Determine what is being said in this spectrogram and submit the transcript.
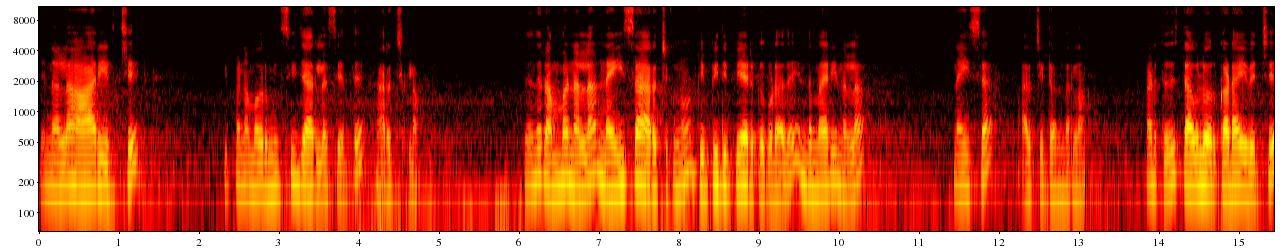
இது நல்லா ஆறிடுச்சு. இப்போ நம்ம ஒரு மிக்சி ஜாரில் சேர்த்து அரைச்சிக்கலாம். இது வந்து ரொம்ப நல்லா நைஸாக அரைச்சிக்கணும். திப்பி திப்பியாக இருக்கக்கூடாது. இந்த மாதிரி நல்லா நைஸாக அரைச்சிட்டு வந்துடலாம் அடுத்தது ஸ்டவ்வில் ஒரு கடாயை வச்சு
